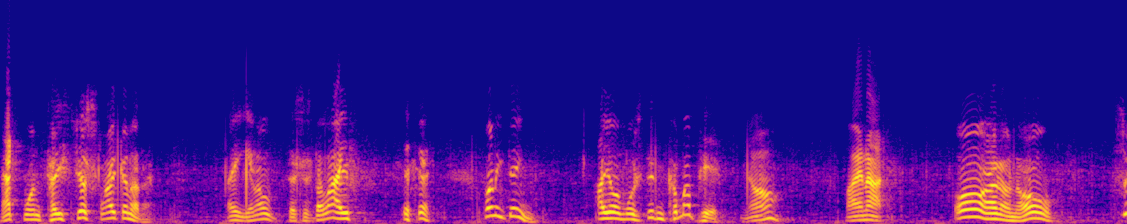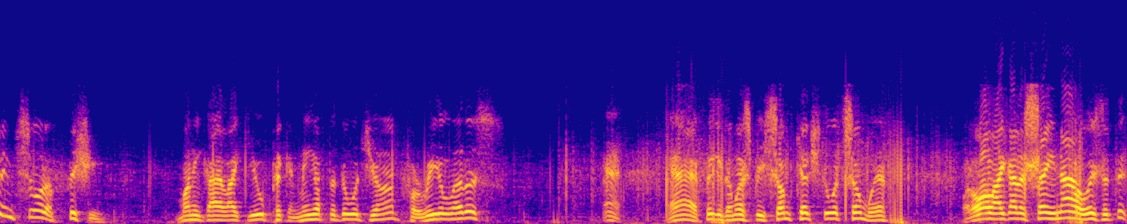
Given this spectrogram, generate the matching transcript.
That one tastes just like another. Hey, you know, this is the life. Funny thing, I almost didn't come up here. No? Why not? Oh, I don't know. Seems sort of fishy. Money guy like you picking me up to do a job for real lettuce? Ah, ah, I figured there must be some catch to it somewhere. But all I gotta say now is that this...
